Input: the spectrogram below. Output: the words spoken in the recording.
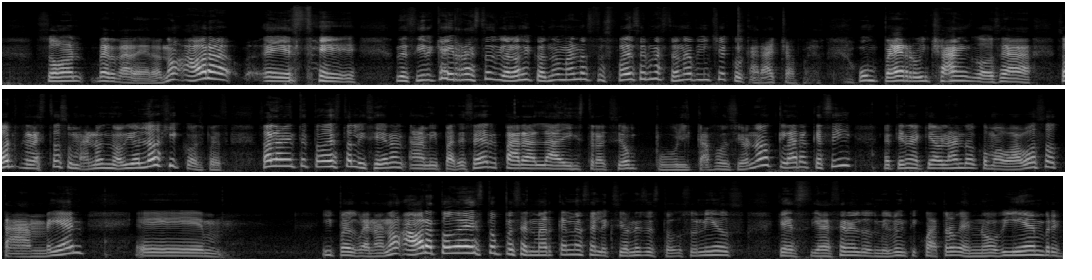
son verdaderos, ¿no? Ahora, este, decir que hay restos biológicos no humanos, pues puede ser una, una pinche cucaracha, pues, un perro, un chango, o sea, son restos humanos no biológicos, pues. Solamente todo esto lo hicieron, a mi parecer, para la distracción pública. ¿Funcionó? Claro que sí. Me tienen aquí hablando como baboso también. Eh, y pues bueno, ¿no? Ahora todo esto pues se enmarca en las elecciones de Estados Unidos, que ya es en el 2024, en noviembre.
